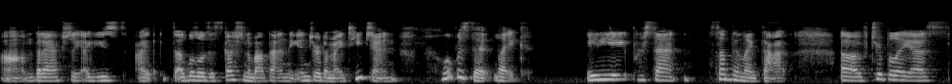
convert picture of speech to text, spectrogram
um, that I actually I used I, a little discussion about that in the intro to my teaching. What was it like? 88%, something like that, of AAAS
